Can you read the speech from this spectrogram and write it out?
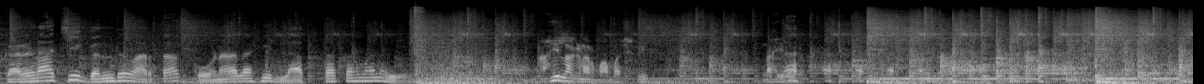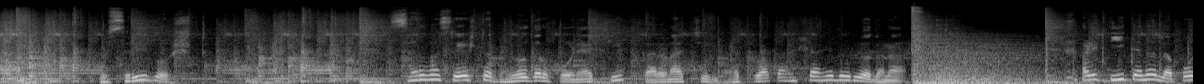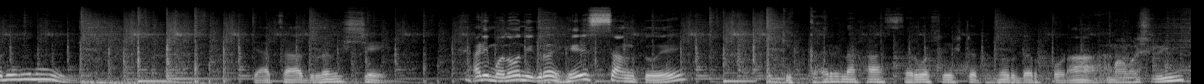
कर्णाची गंध वार्ता कोणालाही लागता कामा नये. नाही लागणार मामाश्री. नाही दुसरी गोष्ट. सर्वश्रेष्ठ धनुर्धर होण्याची कर्णाची महत्वाकांक्षा आहे दुर्योधना. आणि ती त्यानं लपवलेली नाही. त्याचा दृढनिश्चय आणि मनोनिग्रह हेच सांगतोय की कर्ण हा सर्वश्रेष्ठ धनुर्धर होणार. मामाश्री.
